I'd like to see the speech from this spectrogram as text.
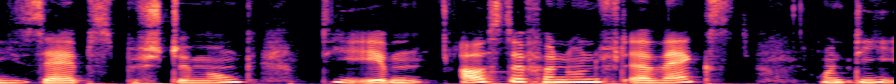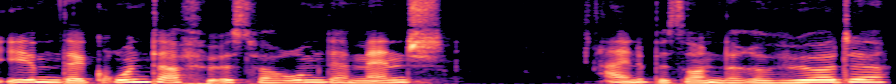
die Selbstbestimmung, die eben aus der Vernunft erwächst und die eben der Grund dafür ist, warum der Mensch eine besondere Würde,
